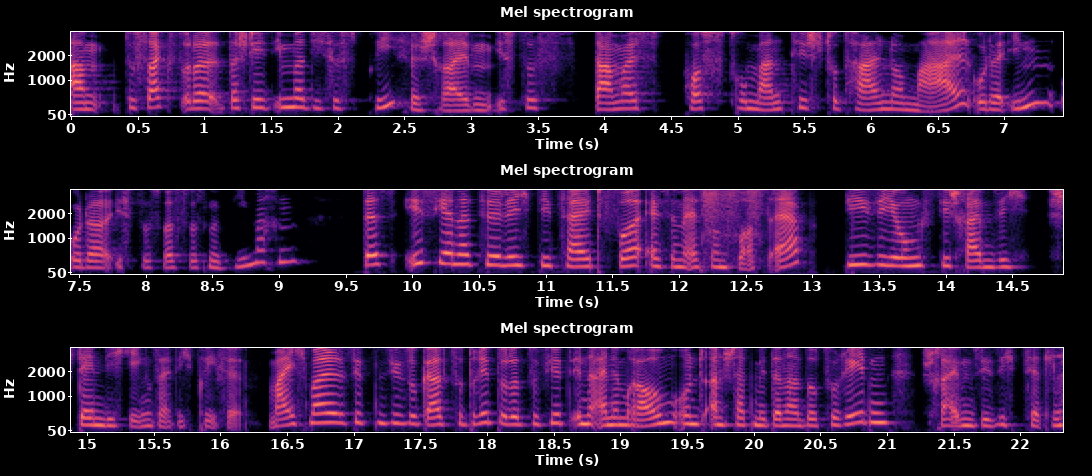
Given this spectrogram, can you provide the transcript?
Ähm, du sagst, oder da steht immer dieses Briefe schreiben. Ist das damals postromantisch total normal oder in? Oder ist das was, was nur die machen? das ist ja natürlich die Zeit vor SMS und WhatsApp. Diese Jungs, die schreiben sich ständig gegenseitig Briefe. Manchmal sitzen sie sogar zu dritt oder zu viert in einem Raum und anstatt miteinander zu reden, schreiben sie sich Zettel.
